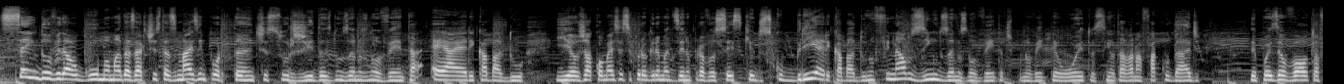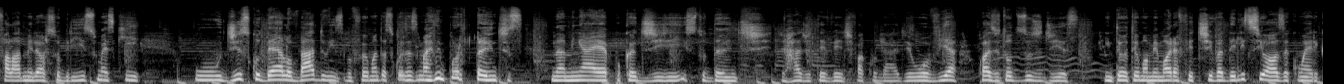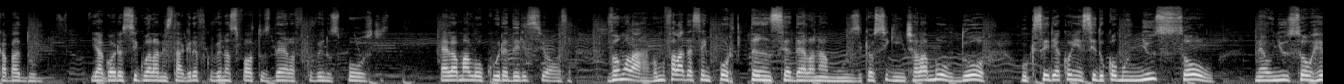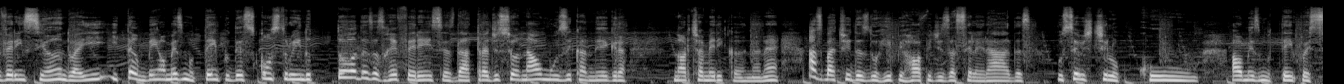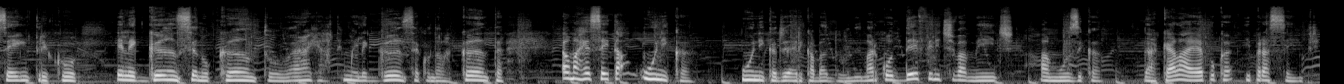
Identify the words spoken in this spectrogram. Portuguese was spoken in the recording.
Sem dúvida alguma, uma das artistas mais importantes surgidas nos anos 90 é a Erika Badu. E eu já começo esse programa dizendo para vocês que eu descobri a Erika Badu no finalzinho dos anos 90, tipo 98, assim, eu tava na faculdade. Depois eu volto a falar melhor sobre isso, mas que o disco dela, o Baduísmo, foi uma das coisas mais importantes na minha época de estudante de rádio TV de faculdade. Eu ouvia quase todos os dias. Então eu tenho uma memória afetiva deliciosa com Erika Badu. E agora eu sigo ela no Instagram, fico vendo as fotos dela, fico vendo os posts. Ela é uma loucura deliciosa. Vamos lá, vamos falar dessa importância dela na música. É o seguinte, ela moldou o que seria conhecido como New Soul, né? O New Soul reverenciando aí e também ao mesmo tempo desconstruindo todas as referências da tradicional música negra norte-americana, né? As batidas do hip hop desaceleradas, o seu estilo cool, ao mesmo tempo excêntrico, elegância no canto. Ai, ela tem uma elegância quando ela canta. É uma receita única, única de Erika Badu, né? Marcou definitivamente a música daquela época e para sempre.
